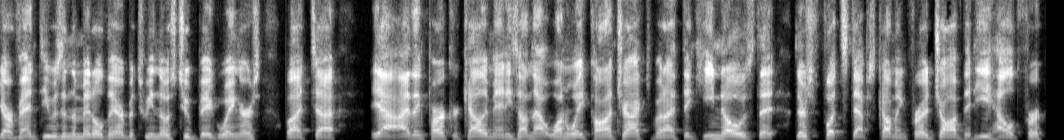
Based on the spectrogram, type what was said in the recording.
Järventie was in the middle there between those two big wingers. But uh, yeah, I think Parker Kelly, man, he's on that one way contract, but I think he knows that there's footsteps coming for a job that he held for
